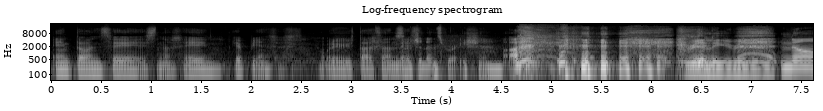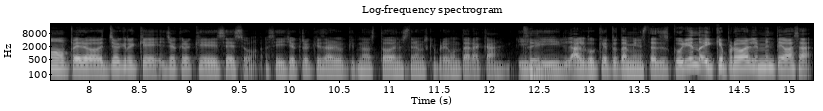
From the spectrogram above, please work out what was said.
Entonces, no sé, ¿qué piensas? What are your thoughts on this? Such an inspiration. really, really. No, pero yo creo que yo creo que es eso. Sí, yo creo que es algo que nos, todos nos tenemos que preguntar acá y, Sí. y algo que tú también estás descubriendo y que probablemente vas a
